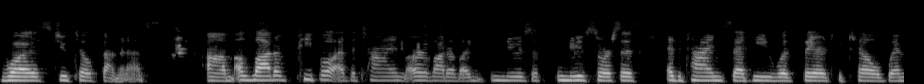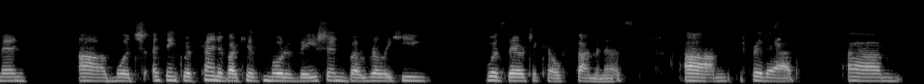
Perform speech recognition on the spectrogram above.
was to kill feminists. Um, a lot of people at the time, or a lot of like news news sources at the time, said he was there to kill women um, which I think was kind of like his motivation, but really he was there to kill feminists um, for that. Um,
